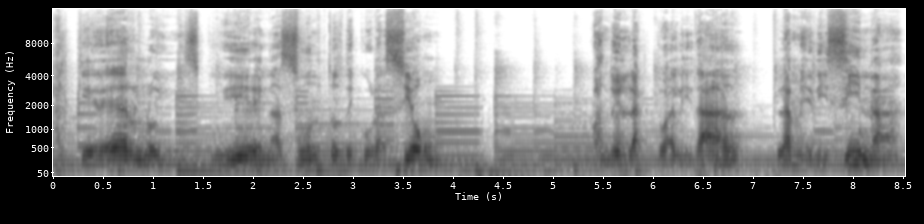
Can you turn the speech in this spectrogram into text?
al quererlo inmiscuir en asuntos de curación, cuando en la actualidad la medicina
